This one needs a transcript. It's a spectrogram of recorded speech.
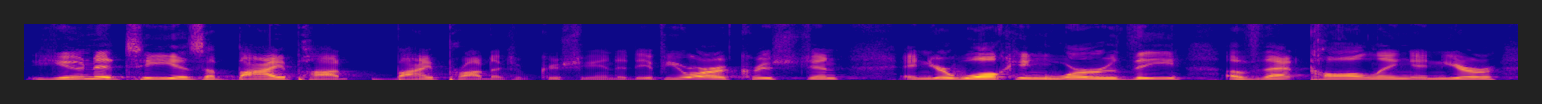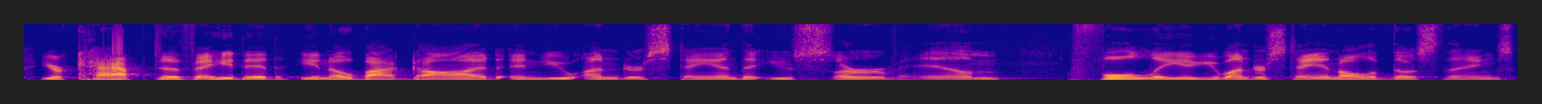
unity is a byproduct of Christianity. If you are a Christian and you're walking worthy of that calling and you're you're captivated, you know, by God and you understand that you serve Him fully, you understand all of those things.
